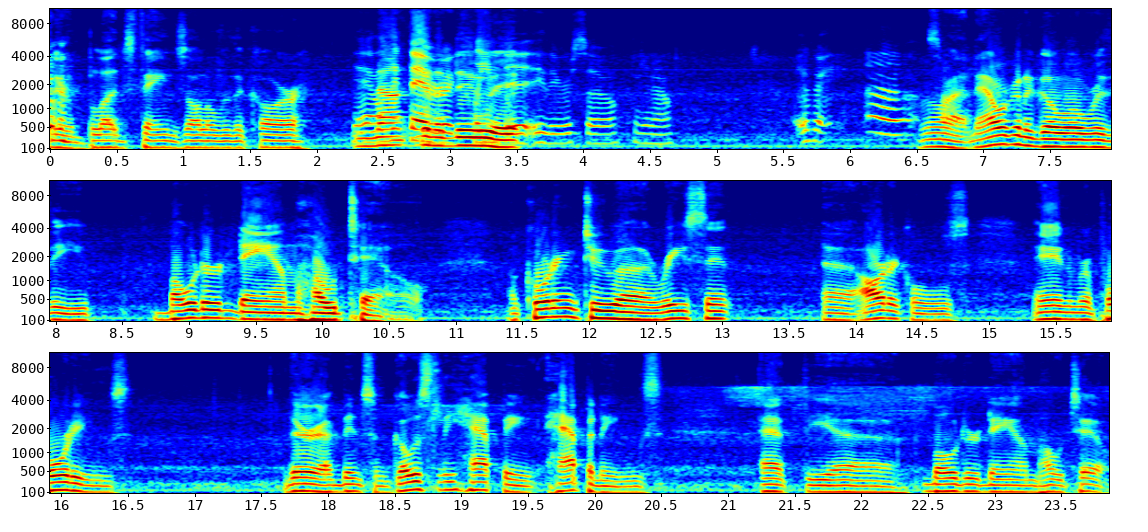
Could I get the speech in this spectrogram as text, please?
there are blood stains all over the car. Yeah, I don't Not think they gonna ever do cleaned it. it. either, so, you know. Okay. Uh, All right, now we're going to go over the Boulder Dam Hotel. According to uh, recent uh, articles and reportings, there have been some ghostly happen- happenings at the uh, Boulder Dam Hotel.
